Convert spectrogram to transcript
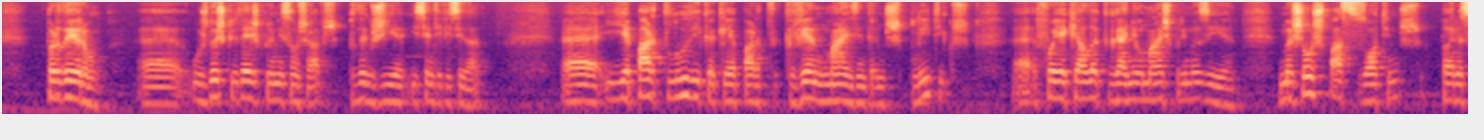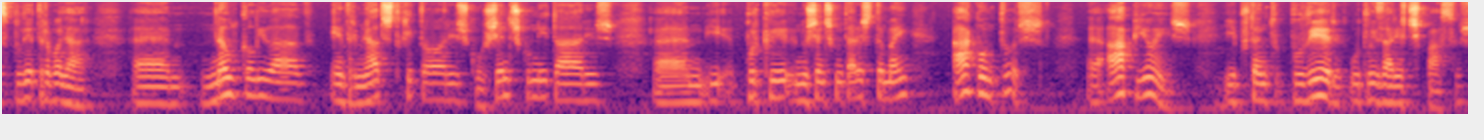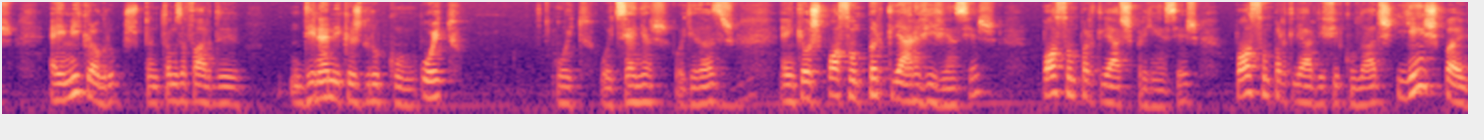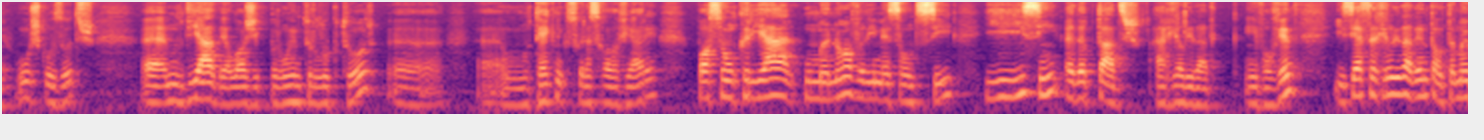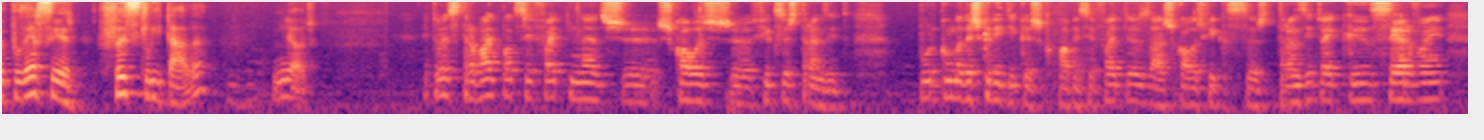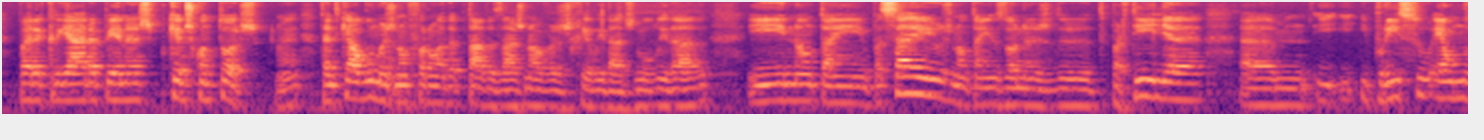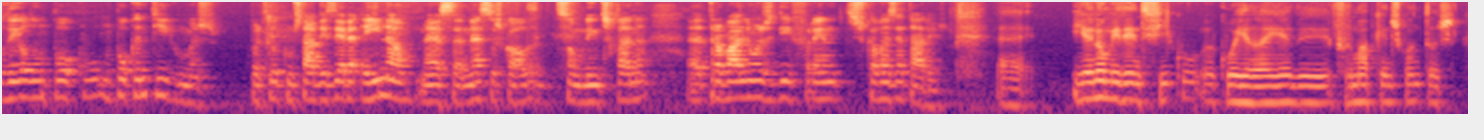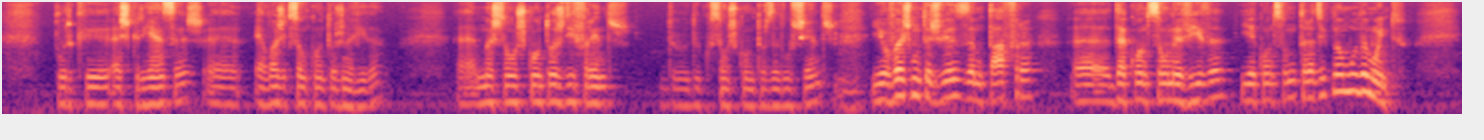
perderam Uh, os dois critérios que para mim são chaves, pedagogia e cientificidade. Uh, e a parte lúdica, que é a parte que vende mais em termos políticos, uh, foi aquela que ganhou mais primazia. Mas são espaços ótimos para se poder trabalhar uh, na localidade, em determinados territórios, com os centros comunitários, uh, porque nos centros comunitários também há condutores, há peões, e portanto poder utilizar estes espaços em microgrupos, portanto estamos a falar de dinâmicas de grupo com oito, oito, oito séniores, oito idosos, em que eles possam partilhar vivências, possam partilhar experiências, possam partilhar dificuldades e em espelho uns com os outros, uh, mediado, é lógico, por um interlocutor, uh, uh, um técnico de segurança rodoviária, possam criar uma nova dimensão de si e aí sim adaptados à realidade envolvente e se essa realidade então também puder ser facilitada, melhor. Então esse trabalho pode ser feito nas uh, escolas uh, fixas de trânsito, porque uma das críticas que podem ser feitas às escolas fixas de trânsito é que servem para criar apenas pequenos condutores, é? Tanto que algumas não foram adaptadas às novas realidades de mobilidade e não têm passeios, não têm zonas de, de partilha, um, e, e, por isso é um modelo um pouco, um pouco antigo, mas por aquilo que me está a dizer, aí não, nessa, nessa escola de São Benito de Serrana, uh, trabalham as diferentes escalões etários. Uh, e eu não me identifico com a ideia de formar pequenos condutores, porque as crianças, uh, é lógico que são condutores na vida, mas são os condutores diferentes do, do, que são os condutores adolescentes, uhum. e eu vejo muitas vezes a metáfora uh, da condição na vida e a condição no trânsito não muda muito.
